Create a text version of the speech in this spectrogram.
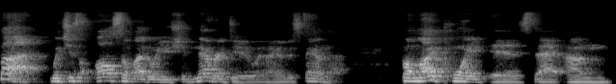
But which is also, by the way, you should never do, and I understand that. but my point is that um,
